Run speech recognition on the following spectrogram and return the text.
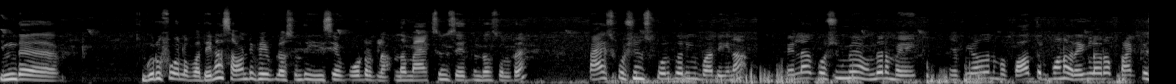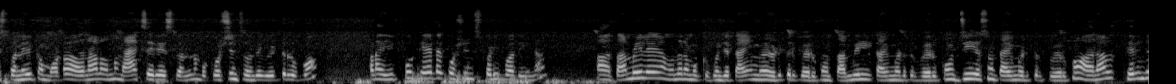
இந்த குரூப் ஃபோரில் பார்த்தீங்கன்னா செவன்ட்டி ஃபைவ் ப்ளஸ் வந்து ஈஸியாக போட்டிருக்கலாம். அந்த மேக்ஸும் சேர்த்துன்னு தான் சொல்கிறேன் மேக்ஸ் கொஷின்ஸ் பொறுத்த வரைக்கும் பார்த்தீங்கன்னா எல்லா கொஷினுமே வந்து நம்ம எப்பயாவது நம்ம பார்த்துருப்போம். ஆனால் ரெகுலராக ப்ராக்டிஸ் பண்ணியிருக்க மாட்டோம். அதனால் வந்து மேக்ஸ் ஏரியாஸில் வந்து நம்ம கொஷின்ஸ் வந்து விட்டுருப்போம். ஆனால் இப்போ கேட்ட கொஷின்ஸ் படி பார்த்தீங்கன்னா தமிழே வந்து நமக்கு கொஞ்சம் டைம் எடுத்துகிட்டு போயிருக்கும். தமிழ் டைம் எடுத்துகிட்டு போயிருக்கும். ஜிஎஸும் டைம் எடுத்துகிட்டு போயிருக்கும். அதனால் தெரிஞ்ச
